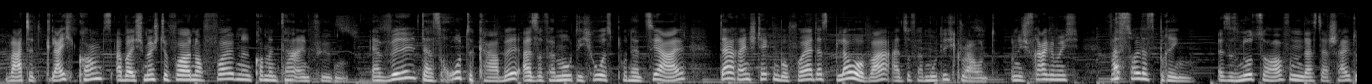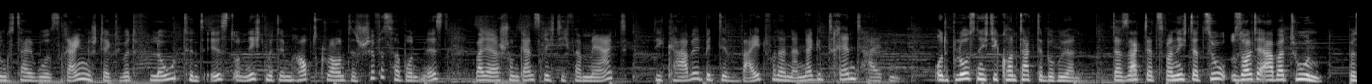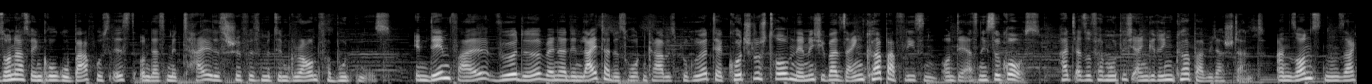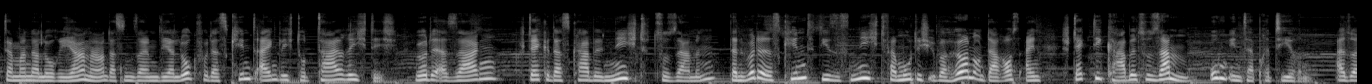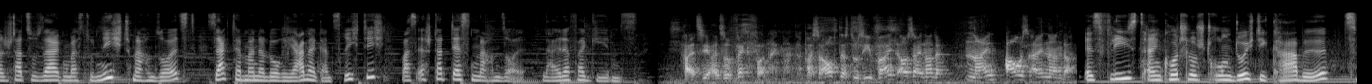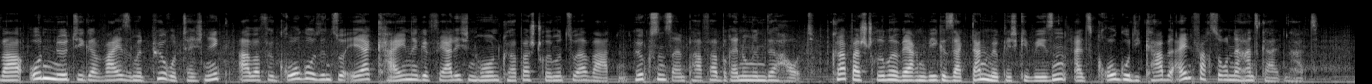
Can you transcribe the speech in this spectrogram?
Wartet, gleich kommt's, aber ich möchte vorher noch folgenden Kommentar einfügen. Er will das rote Kabel, also vermutlich hohes Potenzial, da reinstecken, wo vorher das blaue war, also vermutlich Ground. Und ich frage mich, was soll das bringen? Es ist nur zu hoffen, dass der Schaltungsteil, wo es reingesteckt wird, floatend ist und nicht mit dem Hauptground des Schiffes verbunden ist, weil er schon ganz richtig vermerkt, die Kabel bitte weit voneinander getrennt halten. Und bloß nicht die Kontakte berühren. Da sagt er zwar nicht dazu, sollte er aber tun. Besonders wenn Grogu barfuß ist und das Metall des Schiffes mit dem Ground verbunden ist. In dem Fall würde, wenn er den Leiter des roten Kabels berührt, der Kurzschlussstrom nämlich über seinen Körper fließen und der ist nicht so groß. Hat also vermutlich einen geringen Körperwiderstand. Ansonsten sagt der Mandalorianer das in seinem Dialog für das Kind eigentlich total richtig. Würde er sagen, stecke das Kabel nicht zusammen, dann würde das Kind dieses nicht vermutlich überhören und daraus ein Steck die Kabel zusammen uminterpretieren. Also anstatt zu sagen, was du nicht machen sollst, sagt der Mandalorianer ganz richtig, was er stattdessen machen soll. Leider vergebens. Halt sie also weg voneinander. Pass auf, dass du sie weit auseinander... Nein, auseinander. Es fließt ein Kurzschlussstrom durch die Kabel, zwar unnötigerweise mit Pyrotechnik, aber für Grogo sind so eher keine gefährlichen hohen Körperströme zu erwarten. Höchstens ein paar Verbrennungen der Haut. Körperströme wären wie gesagt dann möglich gewesen, als Grogo die Kabel einfach so in der Hand gehalten hat.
